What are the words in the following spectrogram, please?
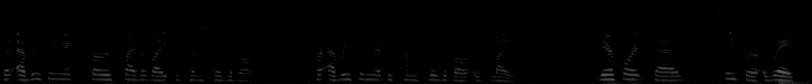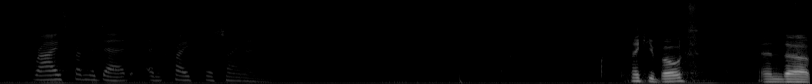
But everything exposed by the light becomes visible, for everything that becomes visible is light. Therefore it says, Sleeper, awake, rise from the dead, and Christ will shine on you. Thank you both. And uh,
